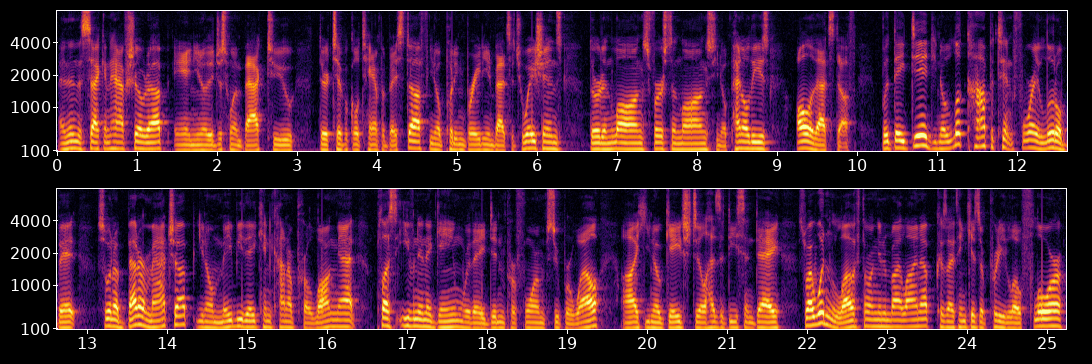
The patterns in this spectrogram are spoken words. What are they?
and then the second half showed up, and you know they just went back to their typical Tampa Bay stuff. You know, putting Brady in bad situations, third and longs, first and longs, you know, penalties, all of that stuff. But they did, you know, look competent for a little bit. So in a better matchup, you know, maybe they can kind of prolong that. Plus, even in a game where they didn't perform super well, uh, you know, Gage still has a decent day. So I wouldn't love throwing him in my lineup because I think he has a pretty low floor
